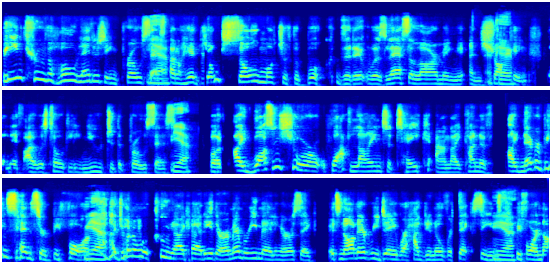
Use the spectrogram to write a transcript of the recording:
been through the whole editing process Yeah. and I had jumped so much of the book that it was less alarming and Okay. shocking than if I was totally new to the process. Yeah. But I wasn't sure what line to take. And I kind of, I'd never been censored before. Yeah. I don't know what Kunak had either. I remember emailing her saying, it's not every day we're haggling over sex scenes Yeah. before nine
